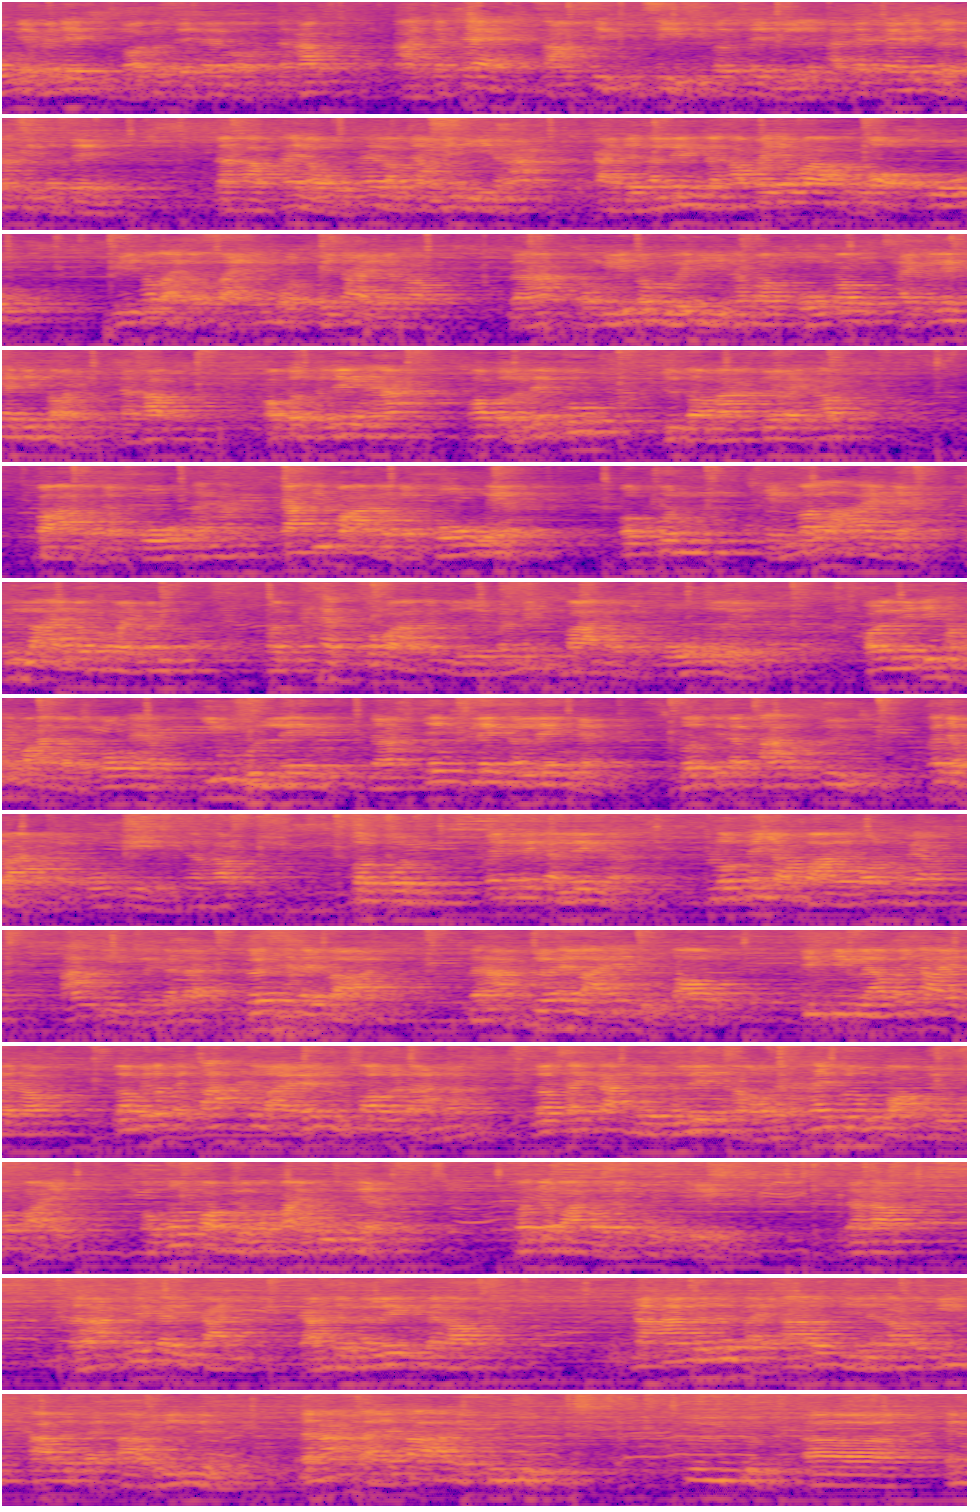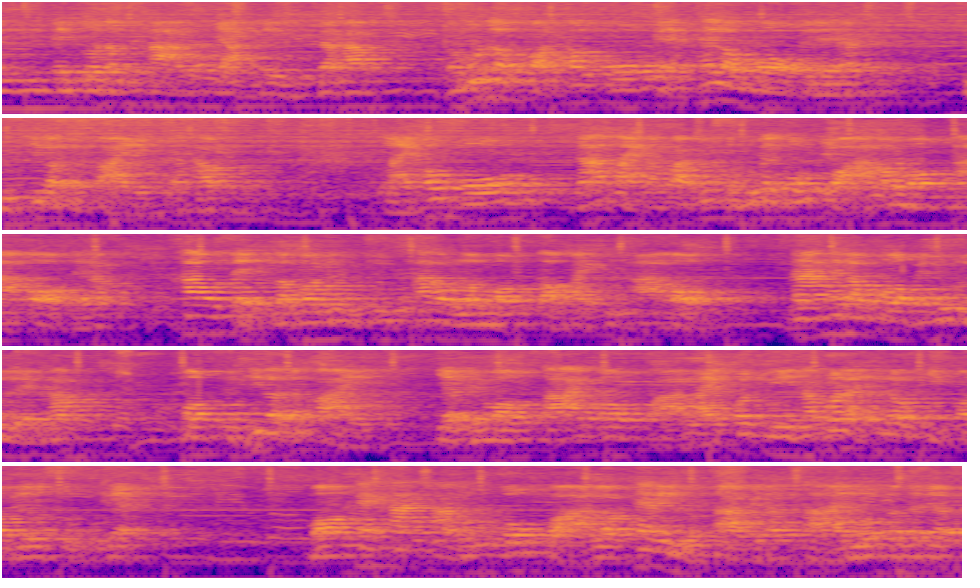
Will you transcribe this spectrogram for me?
ค้งเนี่ยไม่ได้ถึงร้อยเปอร์เซ็นต์แน่นอนนะครับ อาจจะแค่สามสิบถึงสี่สิบเปอร์เซ็นต์หรืออาจจะแค่ไม่เกินห้าสิบเปอร์เซ็นต์นะครับ ให้เราให้เราจำให้ดีนะฮะการเดินคันเร่งนะครับไม่ใช่ว่าออกโค้งมีเท่าไหร่เราใส่ให้หมดไม่ใช่นะครับนะฮะตรงนี้ต้องดูให้ดีนะครับโค้งต้องใช้คันเร่งแค่นิดหน่อยนะครับพอเปิดคันเร่งนะฮะพอเปิดคันเร่งปุ๊บจุดต่อมาคืออะไรครับบาร์ออกจากโค้งนะครับการที่บาร์ออกจากโค้งเนี่ยบางคนเห็นว่าลายเนี่ยขึ้นลายเราทำไมมันมันแคบเข้ามาจังเลย มันไม่ถึงบาร์ออกจากโค้งเลย กรณีที่ทำให้บาร์ออกจากโค้งเนี่ยยิ่งคุณเร่งนะยิ่งเร่งกันเร่งเนี่ยรถจะตั้งขึ้นก็จะบาร์ออกจากโค้งเองนะครับบางคนไม่ได้เร่งกันเร่งอะรถไม่ยอมบาร์เลยเพราะทำไมครับตั้งเองเลยก็ได้เพื่อให้บาร์นะฮะเพื่อให้ลายให้ถูกต้องจริงๆแล้วไม่ใช่นะครับ เราไม่ต้องไปตั้งให้ลายให้ถูกต้องขนาดนั้น เราใช้การเดินคันเร่งเอาให้เพิ่มความเร็วเข้าไปพอเพิ่มความเร็วเข้าไปปุ๊บเนี่ยมันจะบานออกจากตัวเองนะครับนะฮะนี่คือการการเดินคันเร่งนะครับ นะฮะเรื่องสายตาต้องดีนะครับเมื่อกี้ข้ามเรื่องสายตาไปนิดหนึ่งนะฮะสายตาเนี่ยคือจุดคือจุดเอ่อเป็นเป็นตัวนำทางอย่างหนึ่งนะครับสมมติเราก่อนเข้าโค้งเนี่ยให้เรามองไปเลยนะจุดที่เราจะไปนะครับ ไหลเข้าโค้งนะไหลเข้าไปทุกสมมติเป็นโค้งขวาเรามองขาออกนะครับ เข้าเสร็จเรามองไปถึงจุดเข้าเรามองต่อไปคือขาออกนะให้เรามองไปนู่นเลยครับมองจุดที่เราจะไป อย่าไปมองซ้ายมองขวาหลายคนมีครับเมื่อไหร่ที่เราขี่ความเร็วสูงเนี่ย มองแค่ข้างทางโค้งขวา เราแค่เหลือบตาไปทางซ้ายรถมันก็จะ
